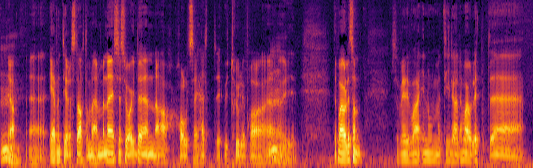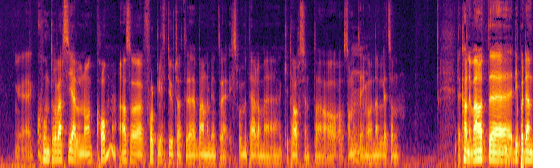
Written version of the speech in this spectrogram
Mm. ja, eh, eventyret starta med den. Men jeg syns òg den har holdt seg helt uh, utrolig bra. Uh, Mm. Det var jo litt sånn Som vi var innom tidligere, den var jo litt uh, eh, kontroversiell når han kom. Altså, Folk likte jo ikke at eh, bandet begynte å eksperimentere med gitarsynter og sånne Mm. ting. og den er litt sånn Det kan jo være at eh, de på den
